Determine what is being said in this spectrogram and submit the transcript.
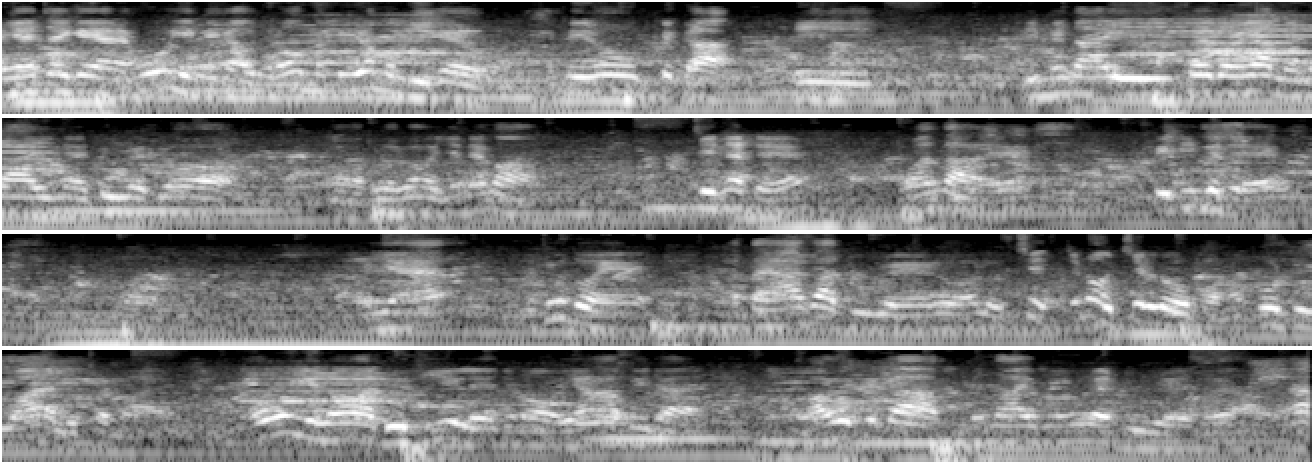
အရန်ကြိုက်ခဲ့ရတယ်ဟိုးရင်ကိကကျွန်တော်မမီတော့မမီခဲ့ဘူးအဖေတို့ကိကဒီဒီမင်းသားကြီးဆွဲတော်ရမင်းသားကြီးနဲ့တူရပြောတော့ဘယ်လိုပြောရင်ထဲမှာကျင်းတတ်တယ်ဝမ်းသာတယ်ပီတိဖြစ်တယ်အရန်တချို့တော့ရင် အတန်အားစားတူရလို့အဲ့လိုချစ်ကျွန်တော်ချစ်လို့ပေါ့နော်ကိုတူသွားတယ်လို့ချက်ပါတယ်ဟိုးရင်တော့လူကြီးတွေလည်းကျွန်တော်အရန်အားပေးကြတယ်ဘာလို့ကိကမင်းသားကြီးဝင်လို့တူရဆိုတော့အဲ့ဒါ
